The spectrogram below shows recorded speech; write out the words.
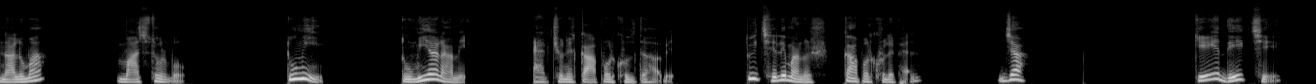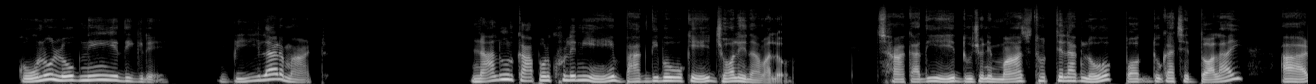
নালুমা, মাছ ধরব। তুমি তুমি আর আমি একজনের কাপড় খুলতে হবে। তুই ছেলে মানুষ, কাপড় খুলে ফেল। যা। কে দেখছে, কোনো লোক নেই এদিক রে, বিল আর মাঠ। নালুর কাপড় খুলে নিয়ে বাগদিবউ ওকে জলে নামালো। ছাঁকা দিয়ে দুজনে মাছ ধরতে লাগল পদ্ম গাছের দলায় আর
